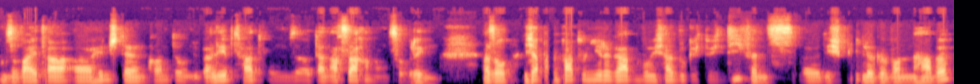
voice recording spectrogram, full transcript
und so weiter äh, hinstellen konnte und überlebt hat, um danach Sachen umzubringen. Also ich habe ein paar Turniere gehabt, wo ich halt wirklich durch Defense äh, die Spiele gewonnen habe.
